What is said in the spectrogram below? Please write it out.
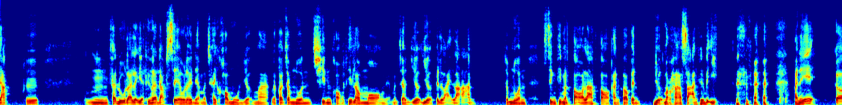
ยักษ์คือถ้าดูรายละเอียดถึงระดับเซลล์เลยเนี่ยมันใช้ข้อมูลเยอะมาก แล้วก็จำนวนชิ้นของที่เรามองเนี่ยมันจะเยอะๆเป็นหลายล้านจำนวนสิ่งที่มันต่อลากต่อกันก็เป็นเยอะมหาศาลขึ้นไปอีก อันนี้ก็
